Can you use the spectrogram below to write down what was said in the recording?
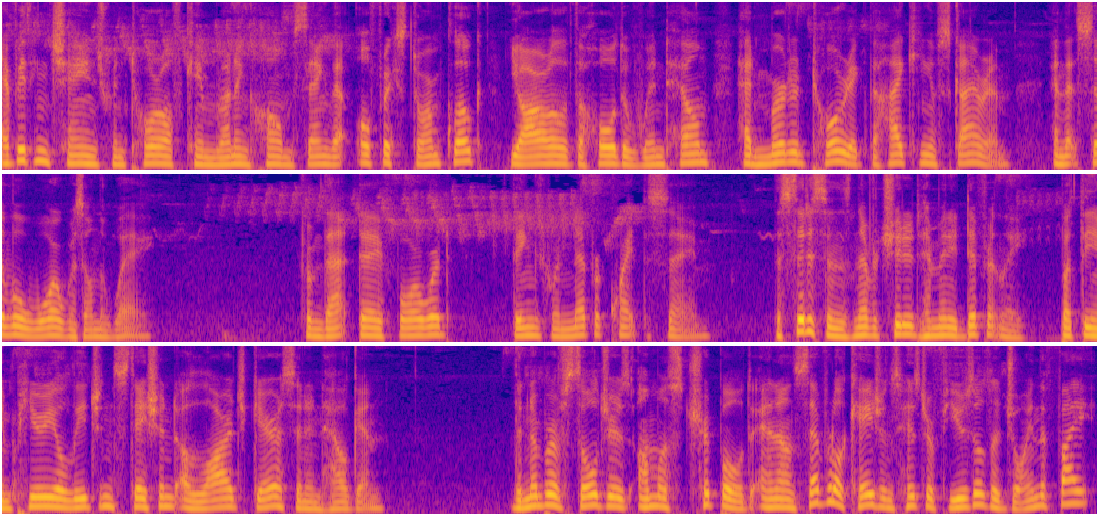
Everything changed when Torolf came running home saying that Ulfric Stormcloak, Jarl of the Hold of Windhelm, had murdered Torygg, the High King of Skyrim, and that civil war was on the way. From that day forward, things were never quite the same. The citizens never treated him any differently, but the Imperial Legion stationed a large garrison in Helgen. The number of soldiers almost tripled, and on several occasions his refusal to join the fight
